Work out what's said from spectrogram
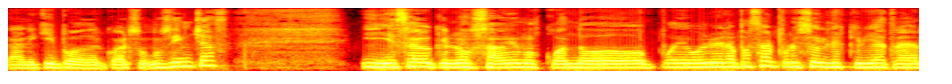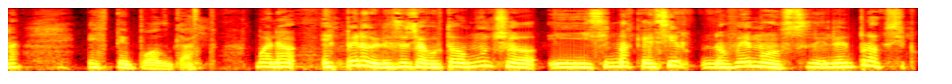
al equipo del cual somos hinchas. Y es algo que no sabemos cuándo puede volver a pasar, por eso hoy les quería traer este podcast. Bueno, espero que les haya gustado mucho y sin más que decir, nos vemos en el próximo.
